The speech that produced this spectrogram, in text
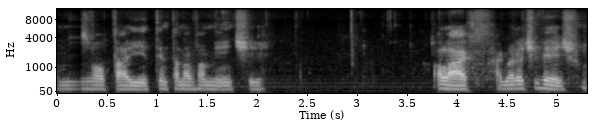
Vamos voltar aí, tentar novamente. Olá, agora eu te vejo.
